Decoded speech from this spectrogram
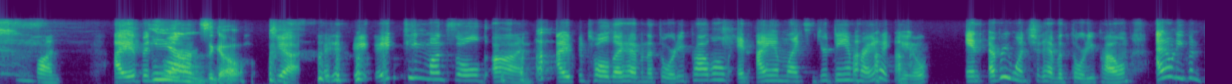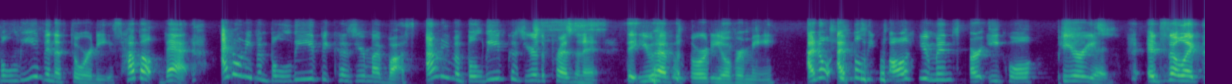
months, I have been eons told, ago. Yeah, 18 months old on, I've been told I have an authority problem, and I am like, you're damn right I do. And everyone should have authority problem. I don't even believe in authorities. How about that? I don't even believe because you're my boss. I don't even believe because you're the president that you have authority over me. I don't. I believe all humans are equal period. And so like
